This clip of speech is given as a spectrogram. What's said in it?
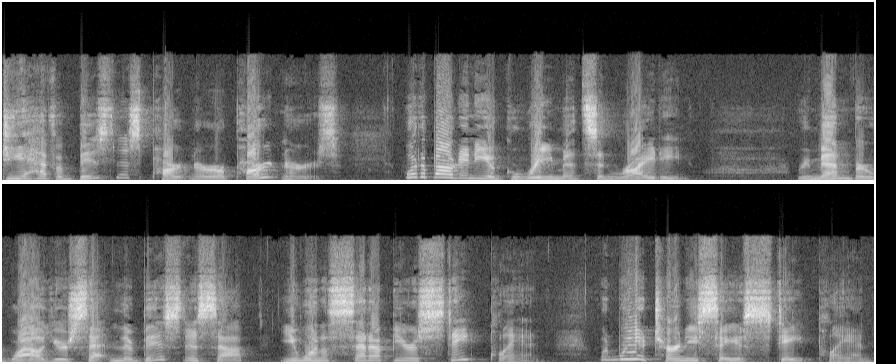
Do you have a business partner or partners? What about any agreements in writing? Remember, while you're setting the business up, you want to set up your estate plan. When we attorneys say estate plan,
